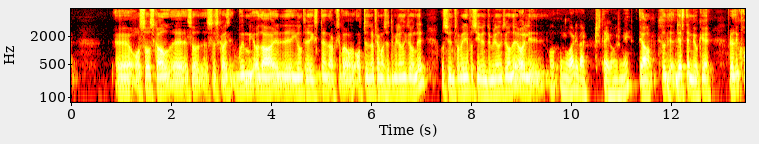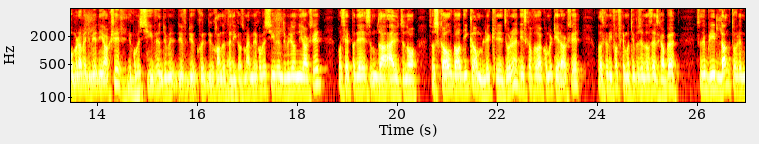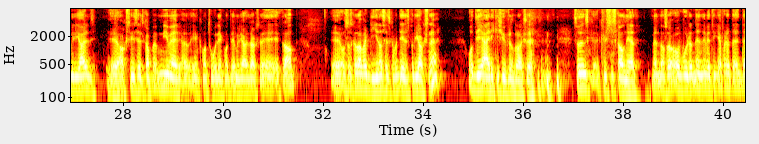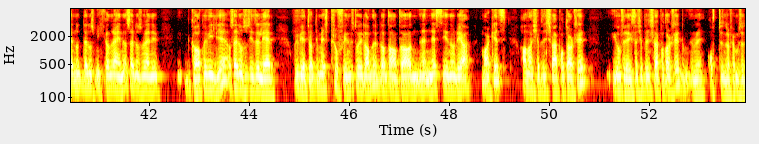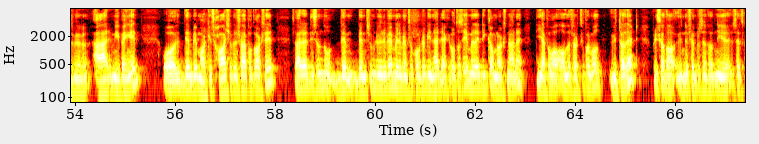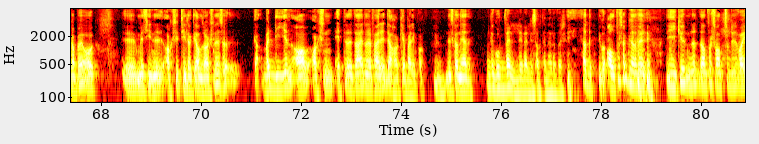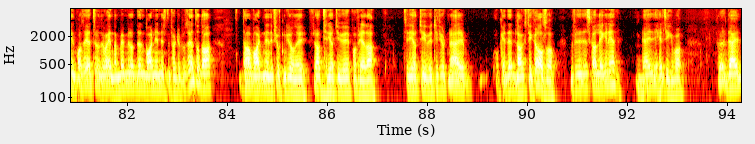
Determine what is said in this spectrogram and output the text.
og 26 øre. Eh, og så skal, eh, så, så skal mye, og da eh, Jon Fredriksen til en aksje for 875 millioner kroner, og Sund-familien for 700 millioner kroner. Og, Og, og nå er de verdt tre ganger så mye. ja, så det, det stemmer jo ikke. For det kommer da veldig mye nye aksjer. Det kommer 700, du, du, du kan dette like godt som meg, men det kommer 700 millioner nye aksjer basert på det som da er ute nå. Så skal da de gamle kreditorene de skal få da konvertere aksjer, og da skal de få 25% av selskapet. Så det blir langt over en milliard eh, aksjer i selskapet. Mye mer. eh, 1,2 eller 1,3 milliarder aksjer. eh, Et eller annet. Eh, og så skal da verdien av selskapet deles på de aksjene. Og det er ikke 20 kroner per aksje. så kursen skal ned. Men altså, og hvordan det ender, vet ikke jeg. For det, er- det, er noe, det noen som ikke kan regne, og så er det noen som regner galt med vilje, og så er det noen som sitter og ler. Og vi vet jo at de mest proffe investorer i landet, bl.a. Ness i Nordea Markets, han har kjøpt en svær pott aksjer. Jon Fredriksen har kjøpt en svær pott aksjer. 875 millioner er mye penger. Og DNB Markets har kjøpt en svær pott aksjer. Så er det liksom noen, hvem, hvem som lurer hvem, eller hvem som kommer til å vinne her, det er ikke godt å si. Men de gamle aksjonærene de er på alle praktiske formål utradert. For de skal da ha under 5 av det nye selskapet. Og uh, med sine aksjer tillagt de andre aksjene, så ja, verdien av aksjen etter dette her, når det er ferdig, det har ikke jeg peiling på. Den skal ned. Det går veldig veldig sakte nedover. Ja, det det går altfor sakte nedover. Det gikk jo, den forsvant, som du var inne på, altså jeg trodde det var enda mer, men den var ned nesten 40% og da, da var den nede i 14 kroner fra 23 på fredag. 23 til 14 er ok, det er et langt stykke, altså. Men det skal lenger ned. Det er jeg helt sikker på. Er,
